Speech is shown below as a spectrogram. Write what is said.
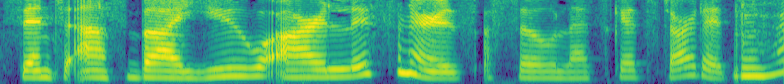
sent to us by you, our listeners. So let's get started. Mm-hmm.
